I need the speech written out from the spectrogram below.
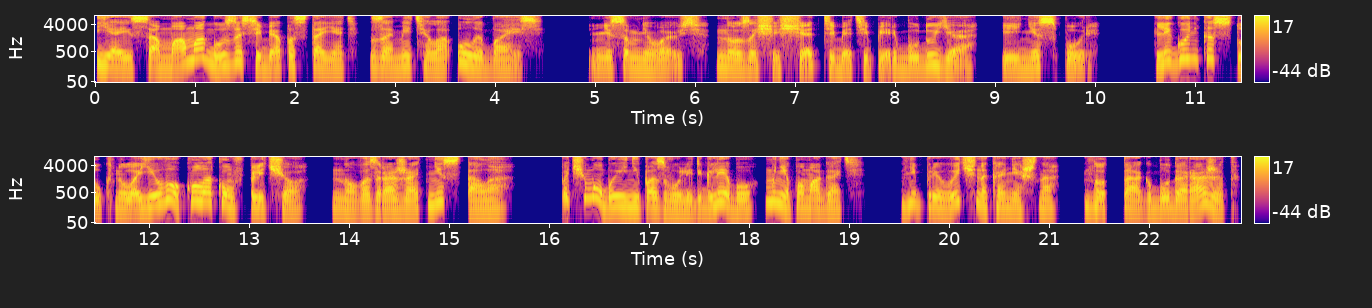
«Я и сама могу за себя постоять», — заметила, улыбаясь. «Не сомневаюсь, но защищать тебя теперь буду я, и не спорь». Легонько стукнула его кулаком в плечо, но возражать не стала. Почему бы и не позволить Глебу мне помогать? Непривычно, конечно, но так будоражит.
